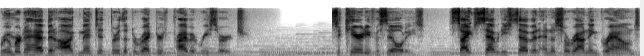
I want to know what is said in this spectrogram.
Rumored to have been augmented through the Director's private research. Security Facilities Site-77 and the surrounding grounds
